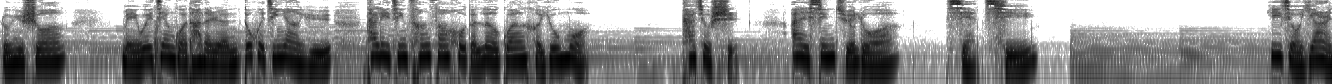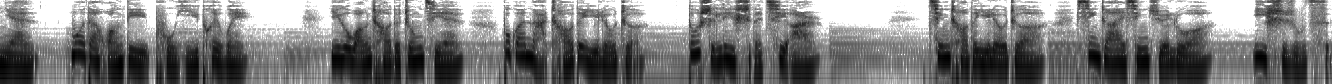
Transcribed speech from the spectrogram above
鲁豫说：“每一位见过他的人都会惊讶于他历经沧桑后的乐观和幽默。他就是爱新觉罗显齐。”一九一二年，末代皇帝溥仪退位。一个王朝的终结，不管哪朝的遗留者，都是历史的弃儿。清朝的遗留者信着爱新觉罗，亦是如此，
